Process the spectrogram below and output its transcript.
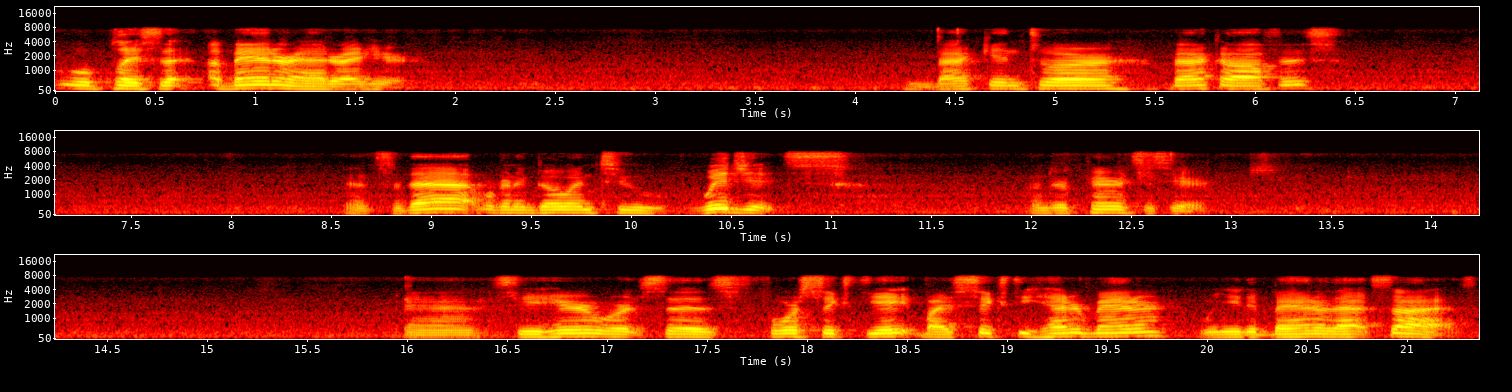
we'll place a banner ad right here. Back into our back office. And for that, we're going to go into widgets under appearances here. And see here where it says 468 by 60 header banner, we need a banner that size.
